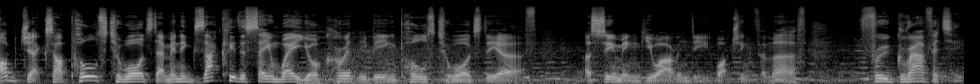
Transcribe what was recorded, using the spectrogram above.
Objects are pulled towards them in exactly the same way you're currently being pulled towards the Earth, assuming you are indeed watching from Earth, through gravity.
